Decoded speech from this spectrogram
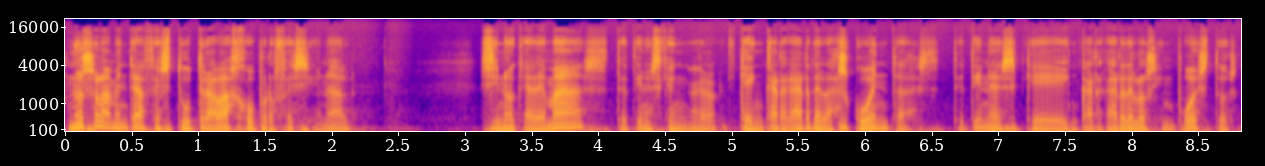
no solamente haces tu trabajo profesional, sino que además te tienes que, encargar de las cuentas, te tienes que encargar de los impuestos,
